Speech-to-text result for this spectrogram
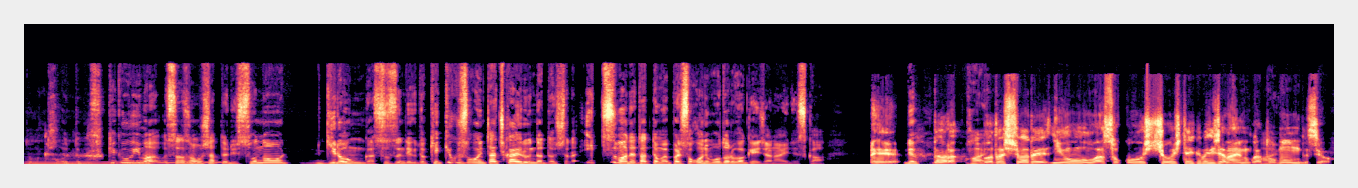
多分結局今須田さんおっしゃったようにその議論が進んでいくと結局そこに立ち返るんだとしたらいつまでたってもやっぱりそこに戻るわけじゃないですか。ええ、だから、私はね日本はそこを主張していくべきじゃないのかと思うんですよ。はい、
